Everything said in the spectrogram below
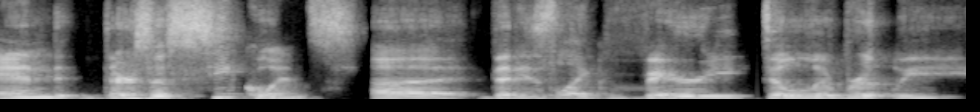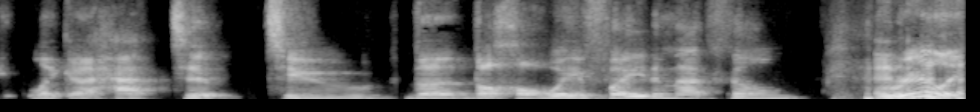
and there's a sequence uh, that is like very deliberately like a hat tip to the the hallway fight in that film. And- really?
